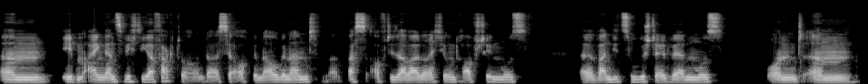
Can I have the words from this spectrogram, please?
ähm, eben ein ganz wichtiger Faktor. Und da ist ja auch genau genannt, was auf dieser Wahlberechtigung draufstehen muss, äh, wann die zugestellt werden muss. Und ähm,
